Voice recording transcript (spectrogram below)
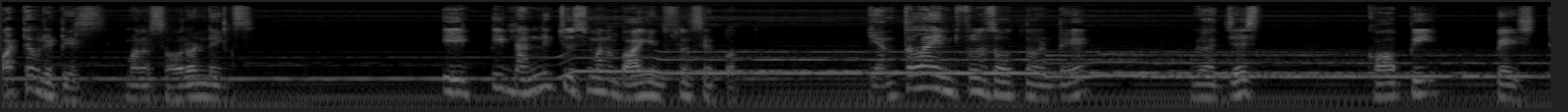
వాట్ ఎవర్ ఇట్ ఈస్ మన సరౌండింగ్స్ ఈ వీటన్ని చూసి మనం బాగా ఇన్ఫ్లుయెన్స్ అయిపోతాం. ఎంతలా ఇన్ఫ్లుయెన్స్ అవుతున్నాం అంటే వీఆర్ జస్ట్ కాపీ పేస్ట్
